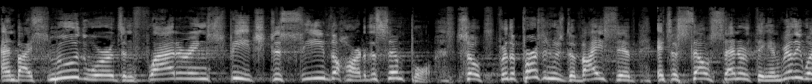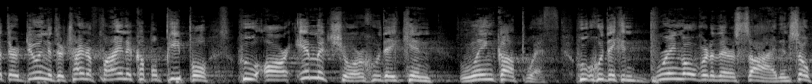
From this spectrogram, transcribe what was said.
and by smooth words and flattering speech deceive the heart of the simple. So for the person who's divisive, it's a self-centered thing. And really what they're doing is they're trying to find a couple people who are immature, who they can link up with who, who they can bring over to their side. And so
